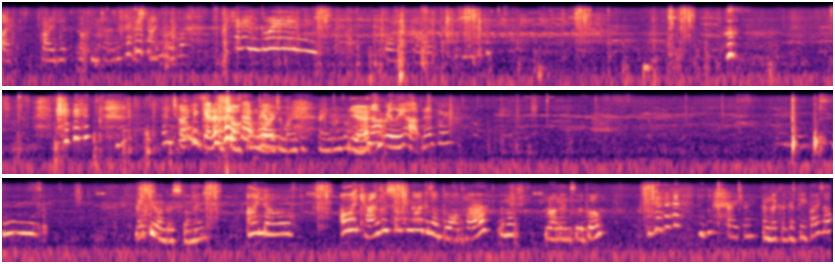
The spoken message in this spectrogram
like find you the fucking giant fish tank. Penguins! Oh my god. I'm trying to get a It's shocking not large amount of penguins on Yeah. not really happening here. Makes me want to go swimming. I know. Oh, I can go swimming now because I've blonde hair. I might run into the pool Very true. and look like a pea myself.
